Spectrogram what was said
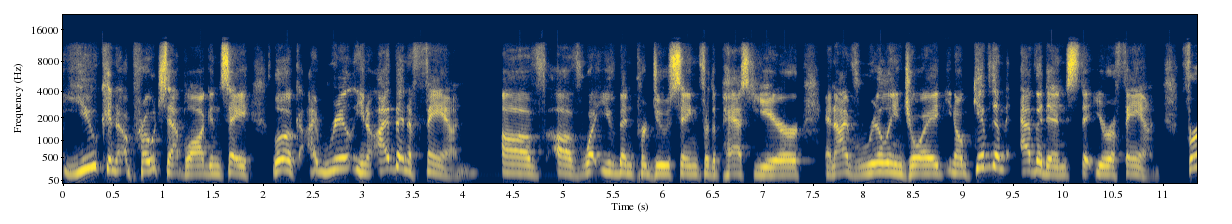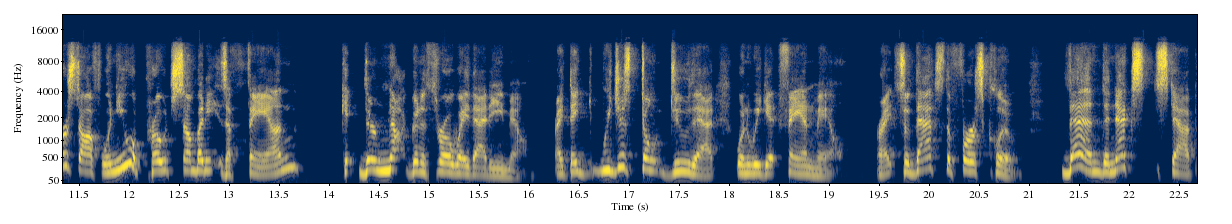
you can approach that blog and say, look, I really, you know, I've been a fan of of what you've been producing for the past year and I've really enjoyed, you know, give them evidence that you're a fan. First off, when you approach somebody as a fan, they're not going to throw away that email, right? They we just don't do that when we get fan mail, right? So that's the first clue then the next step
